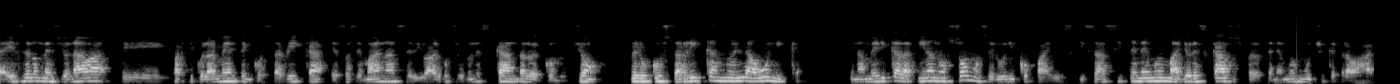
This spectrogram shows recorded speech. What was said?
ahí se lo mencionaba, eh, particularmente en Costa Rica, esta semana se dio algo sobre un escándalo de corrupción, pero Costa Rica no es la única. En América Latina no somos el único país, quizás sí tenemos mayores casos, pero tenemos mucho que trabajar.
